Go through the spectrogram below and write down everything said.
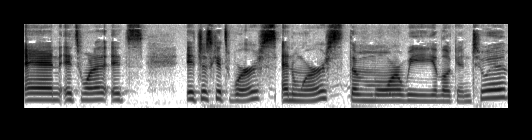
and it's one of it's it just gets worse and worse the more we look into it.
